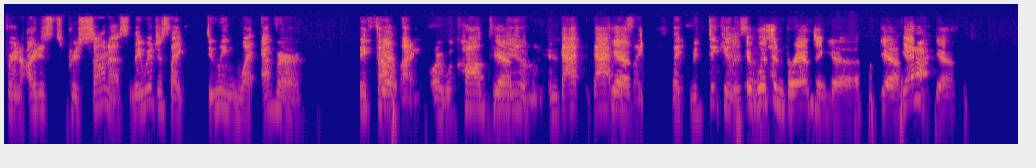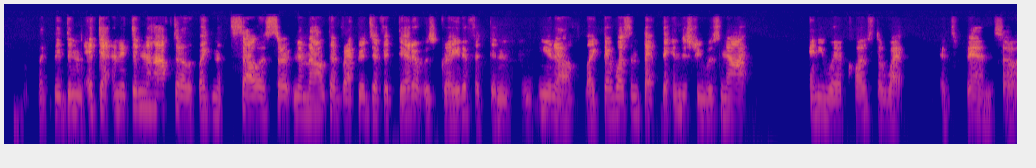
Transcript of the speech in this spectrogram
for an artist's persona. So they were just like doing whatever they felt yeah. like or were called to yeah. do and that that yeah. is like like ridiculous it wasn't branding yeah yeah yeah yeah like they didn't it and it didn't have to like sell a certain amount of records. If it did it was great. If it didn't you know like there wasn't that the industry was not anywhere close to what it's been. So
